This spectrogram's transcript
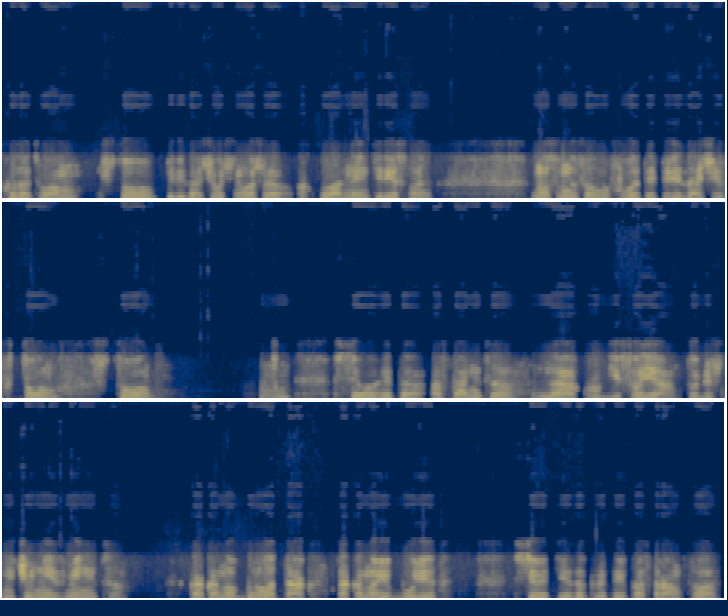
сказать вам, что передача очень ваша актуальная, интересная. Но смысл в этой передаче в том, что все это останется на круги своя, то бишь ничего не изменится. Как оно было так, так оно и будет. Все эти закрытые пространства,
